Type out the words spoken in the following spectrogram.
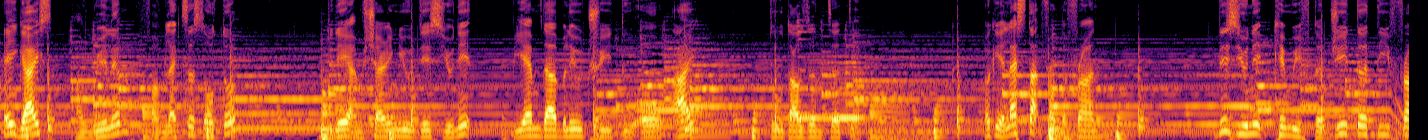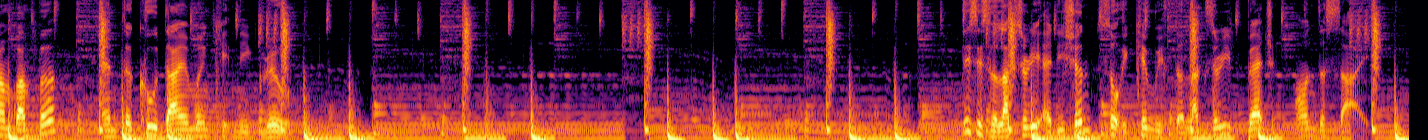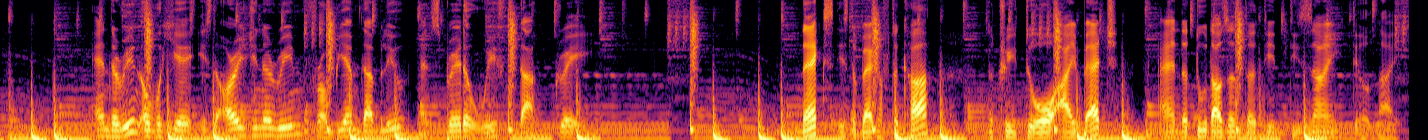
Hey guys, I'm William from Lexus Auto. Today I'm sharing you this unit, BMW 320i 2013. Okay, let's start from the front. This unit came with the G30 front bumper and the cool diamond kidney grille. This is a luxury edition, so it came with the luxury badge on the side. And the rim over here is the original rim from BMW and sprayed with dark grey. Next is the back of the car, the 320i badge and the 2013 design tail light.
